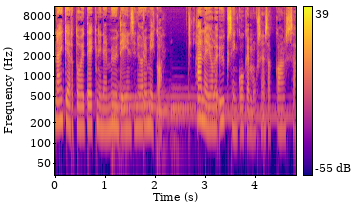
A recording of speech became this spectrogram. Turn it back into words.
Näin kertoi tekninen myyntiinsinööri Mika. Hän ei ole yksin kokemuksensa kanssa.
